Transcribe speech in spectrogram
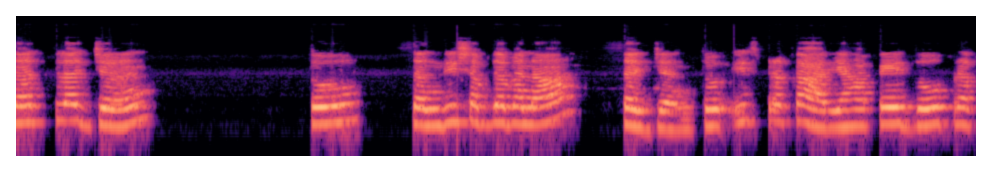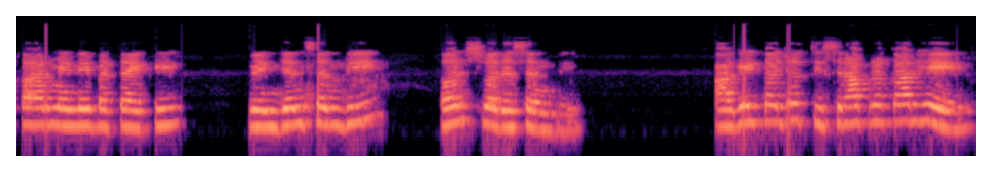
सत प्लस जन तो संधि शब्द बना सज्जन। तो इस प्रकार, यहाँ पे दो प्रकार मैंने बताए कि व्यंजन संधि और स्वर संधि। आगे का जो तीसरा प्रकार है,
